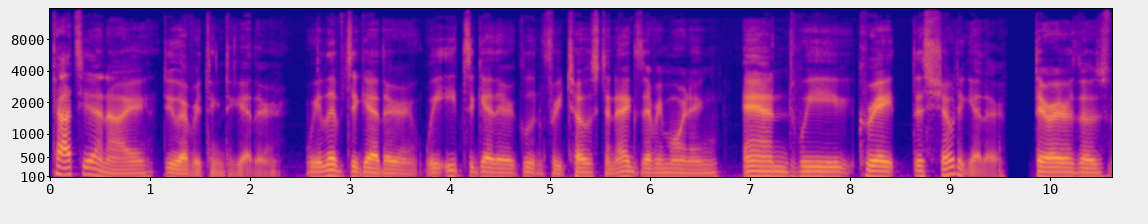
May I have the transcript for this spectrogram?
Katja and I do everything together. We live together, we eat together gluten free toast and eggs every morning, and we create this show together. There are those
